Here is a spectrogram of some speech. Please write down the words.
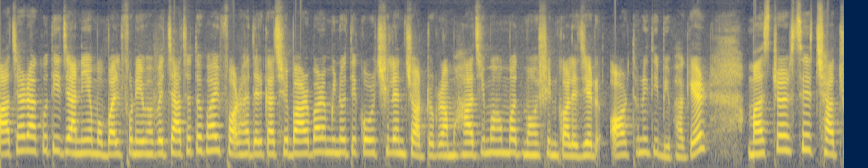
বাঁচার আকুতি জানিয়ে মোবাইল ফোনে এভাবে চাচাতো ভাই ফরহাদের কাছে বারবার মিনতি করছিলেন চট্টগ্রাম হাজি মোহাম্মদ মহসিন কলেজের অর্থনীতি বিভাগের মাস্টার্সের ছাত্র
